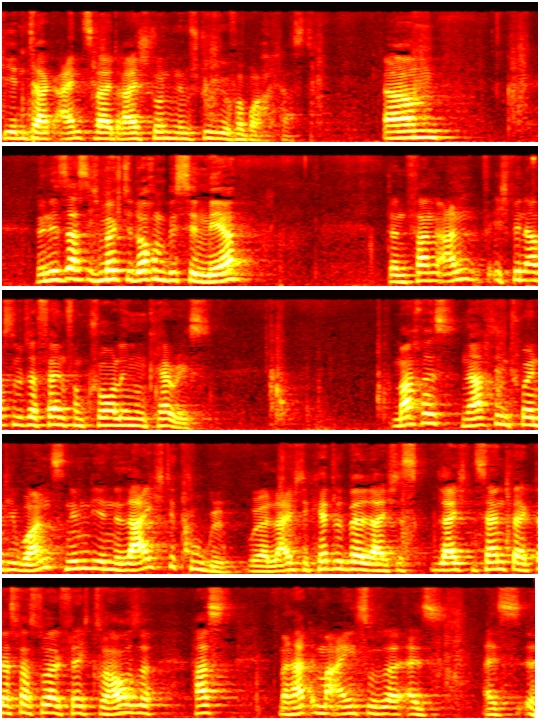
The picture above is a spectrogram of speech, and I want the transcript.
jeden Tag ein, zwei, drei Stunden im Studio verbracht hast. Ähm, wenn du sagst, ich möchte doch ein bisschen mehr, dann fang an. Ich bin absoluter Fan von Crawling und Carries. Mach es nach den 21s, nimm dir eine leichte Kugel oder leichte Kettlebell, leichtes, leichten Sandbag, das, was du halt vielleicht zu Hause hast. Man hat immer eigentlich so als als äh,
